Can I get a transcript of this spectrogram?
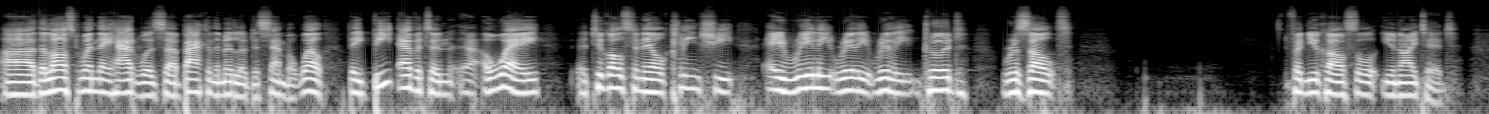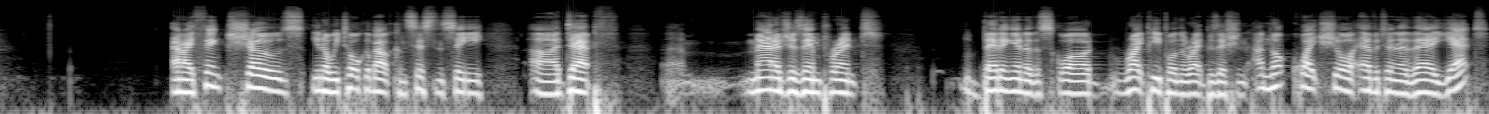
Uh, the last win they had was uh, back in the middle of December. Well, they beat Everton uh, away, uh, two goals to nil, clean sheet, a really, really, really good result for Newcastle United. And I think shows, you know, we talk about consistency, uh, depth, um, manager's imprint, betting into the squad, right people in the right position. I'm not quite sure Everton are there yet.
